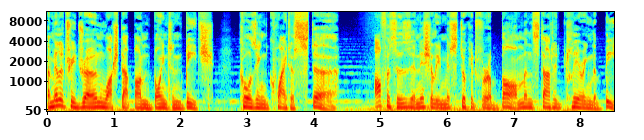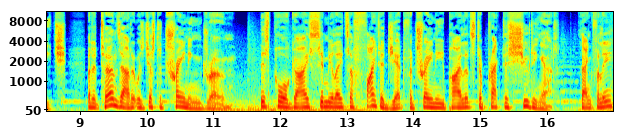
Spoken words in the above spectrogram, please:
A military drone washed up on Boynton Beach, causing quite a stir. Officers initially mistook it for a bomb and started clearing the beach, but it turns out it was just a training drone. This poor guy simulates a fighter jet for trainee pilots to practice shooting at. Thankfully,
